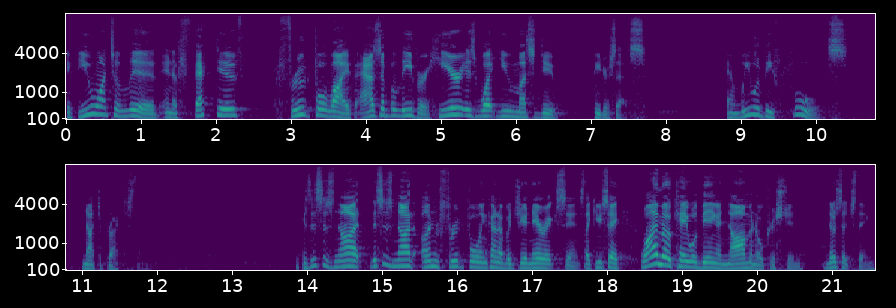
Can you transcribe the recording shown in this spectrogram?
If you want to live an effective, fruitful life as a believer, here is what you must do, Peter says. And we would be fools not to practice them. Because this is not this is not unfruitful in kind of a generic sense. Like you say, well, I'm okay with being a nominal Christian. No such thing.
